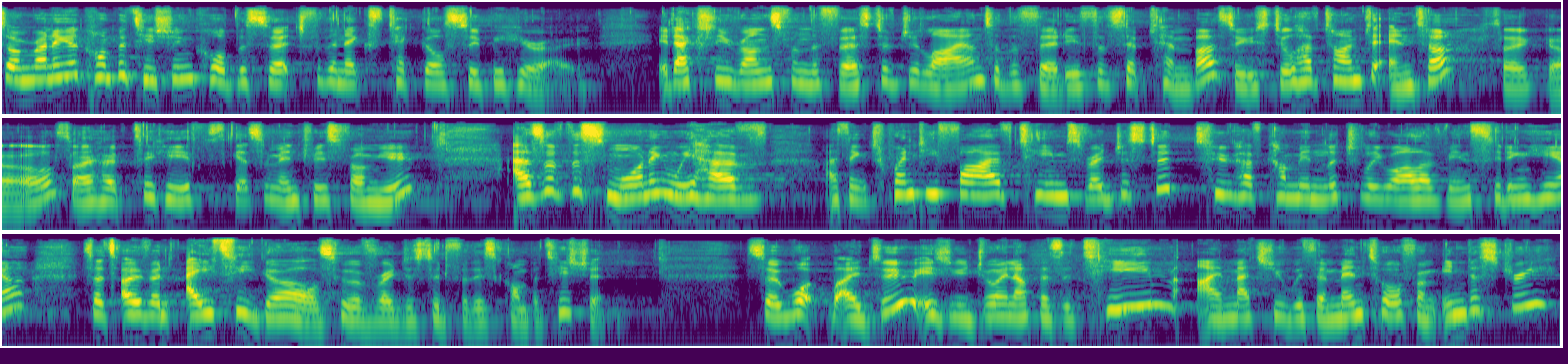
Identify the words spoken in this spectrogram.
So I'm running a competition called the Search for the Next Tech Girl Superhero. It actually runs from the 1st of July until the 30th of September, so you still have time to enter. So girls, I hope to hear, get some entries from you. As of this morning, we have, I think, 25 teams registered. Two have come in literally while I've been sitting here. So it's over 80 girls who have registered for this competition. So what I do is you join up as a team, I match you with a mentor from industry,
